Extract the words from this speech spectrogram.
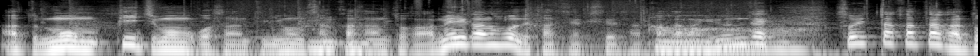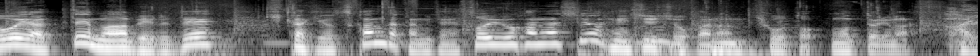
あともピーチ桃子さんという日本の作家さんとか、アメリカの方で活躍している作家さんがいるんでそういった方がどうやってマーベルできっかけをつかんだかみたいなそういうお話を編集長から聞こうと思っております。はい。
